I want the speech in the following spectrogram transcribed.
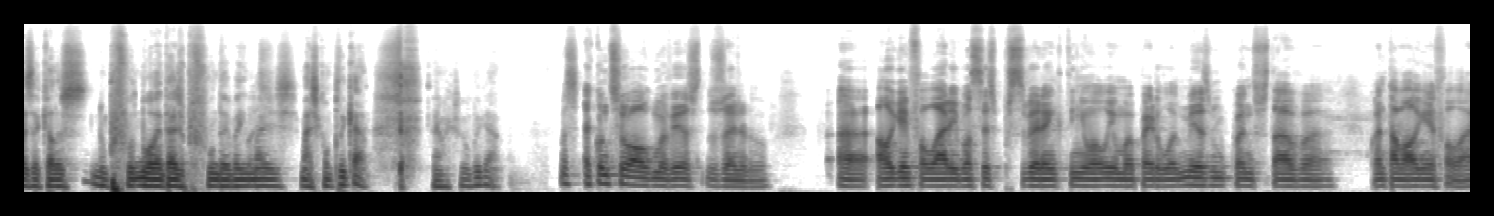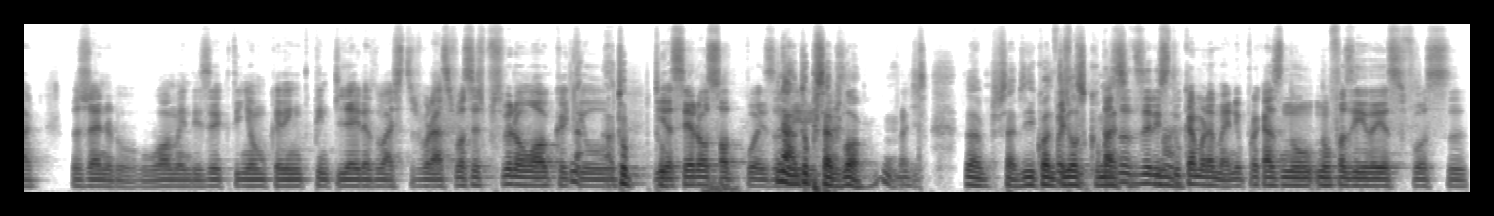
mas aquelas no, profundo, no Alentejo profundo é bem mais, mais complicado. É mais complicado. Mas aconteceu alguma vez do género ah, alguém falar e vocês perceberem que tinham ali uma pérola mesmo quando estava, quando estava alguém a falar? Do género, o homem dizer que tinha um bocadinho de pintelheira debaixo dos braços. Vocês perceberam logo que aquilo Ah, tu- tu- ia ser ou só depois? não, tu percebes logo. Pois. Tu percebes. E quando Pois, eles começam. Estás a dizer isso não é? do cameraman, eu por acaso não, não fazia ideia se fosse.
